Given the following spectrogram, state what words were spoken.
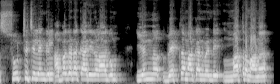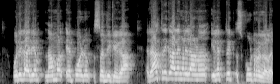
സൂക്ഷിച്ചില്ലെങ്കിൽ അപകടകാരികളാകും എന്ന് വ്യക്തമാക്കാൻ വേണ്ടി മാത്രമാണ്. ഒരു കാര്യം നമ്മൾ എപ്പോഴും ശ്രദ്ധിക്കുക. രാത്രി കാലങ്ങളിലാണ് ഇലക്ട്രിക് സ്കൂട്ടറുകൾ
